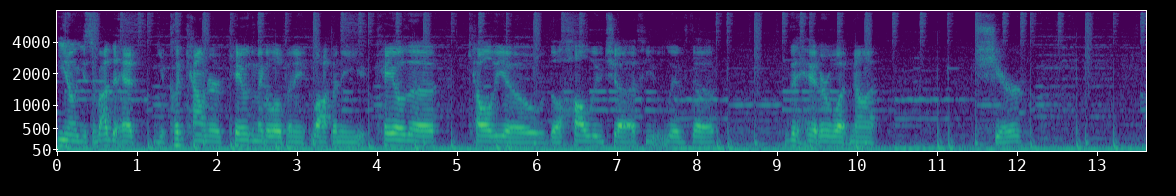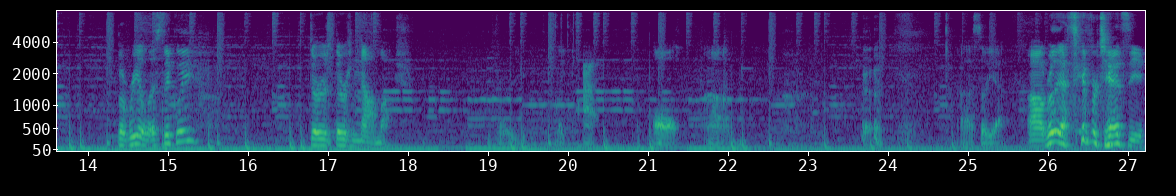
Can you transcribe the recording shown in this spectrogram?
you know, you survive the hit, you click counter, KO the Megalopony, Lopunny, KO the The Hawlucha if you live the the hit or whatnot. Sure. But realistically, there's there's not much for you, like at all. Um, uh, so yeah, uh, really that's it for Chansey.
